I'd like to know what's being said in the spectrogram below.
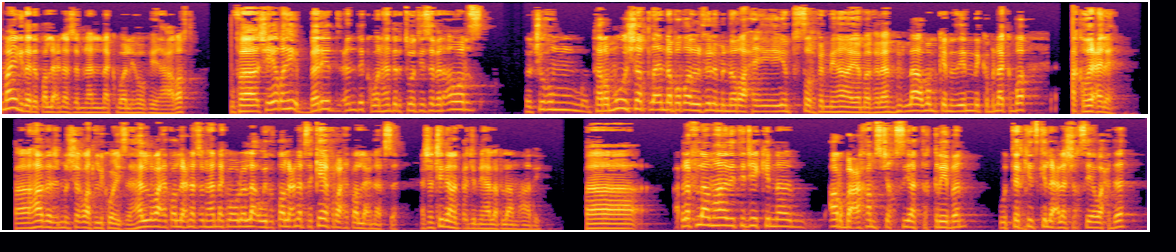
ما يقدر يطلع نفسه من النكبة اللي هو فيها عرفت؟ فشيء رهيب. Buried عندك 127 Hours تشوفهم ترى مو شرط لأنه بطل الفيلم إنه راح ينتصر في النهاية مثلا. لا ممكن إنك بنكبة تقضي عليه. فهذا من الشغلات اللي كويسه هل راح يطلع نفسه من هالنكبة ولا لا؟ وإذا طلع نفسه كيف راح يطلع نفسه؟ عشان كذا أنا تعجبني هالأفلام هذه. فالأفلام هذه تجيك إنه أربع خمس شخصيات تقريبا والتركيز كله على شخصية واحدة.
